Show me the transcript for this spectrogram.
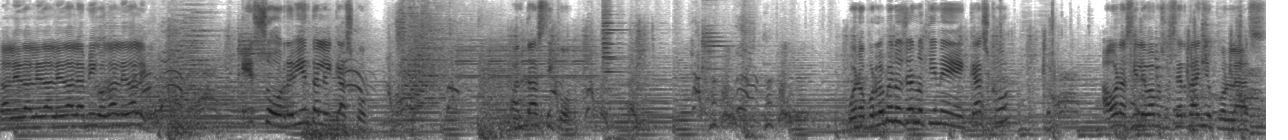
Dale, dale, dale, dale, amigo, dale, dale. Eso, reviéntale el casco. Fantástico. Bueno, por lo menos ya no tiene casco. Ahora sí le vamos a hacer daño con las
